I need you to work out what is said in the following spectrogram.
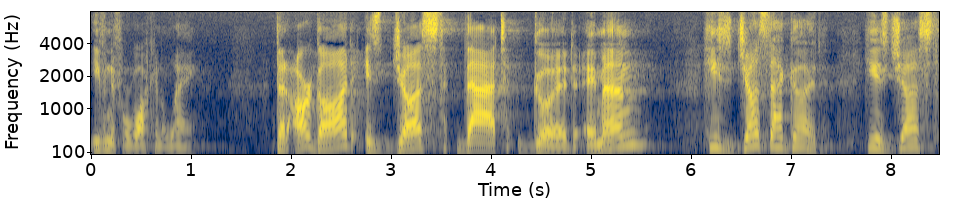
even if we're walking away. That our God is just that good. Amen? He's just that good. He is just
